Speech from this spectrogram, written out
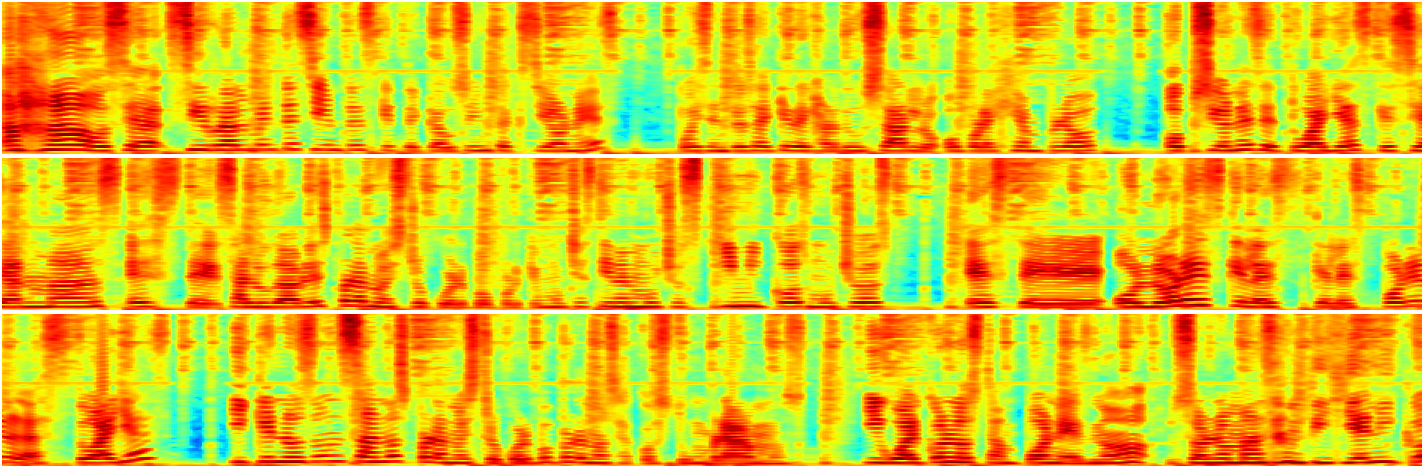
Ajá, o sea, si realmente sientes que te causa infecciones, pues entonces hay que dejar de usarlo. O por ejemplo, opciones de toallas que sean más este, saludables para nuestro cuerpo, porque muchas tienen muchos químicos, muchos este, olores que les, que les ponen a las toallas y que no son sanos para nuestro cuerpo, pero nos acostumbramos. Igual con los tampones, ¿no? Son lo más antihigiénico,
